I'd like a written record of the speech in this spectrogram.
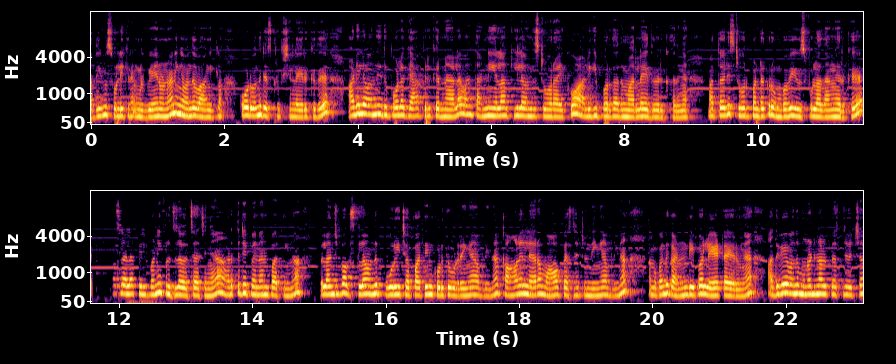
அதையும் சொல்லிக்கிறேன். உங்களுக்கு வேணும்னா நீங்கள் வந்து வாங்கிக்கலாம். கோடு வந்து டிஸ்கிரிப்ஷனில் இருக்குது. அடியில் வந்து இது போல் கேப் இருக்கிறனால வந்து தண்ணியெல்லாம் கீழே வந்து ஸ்டோர் ஆகிக்கும் அழுகி போகிறது அது மாதிரிலாம் எதுவும் இருக்காதுங்க. மற்றபடி ஸ்டோர் பண்ணுறதுக்கு ரொம்பவே யூஸ்ஃபுல்லாக தாங்க இருக்குது பாக்ஸில் எல்லாம் ஃபில் பண்ணி ஃப்ரிட்ஜில் வச்சாச்சுங்க. அடுத்த டிப் என்னென்னு பார்த்தீங்கன்னா இப்போ லஞ்ச் பாக்ஸ்க்குலாம் வந்து பூரி சப்பாத்தின்னு கொடுத்து விட்றீங்க அப்படின்னா காலையில் நேரம் மாவு பிசைஞ்சிட்டு இருந்தீங்க அப்படின்னா நமக்கு வந்து கண்டிப்பாக லேட் ஆயிருங்க. அதுவே வந்து முன்னாடி நாள் பிசைஞ்சு வச்சா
